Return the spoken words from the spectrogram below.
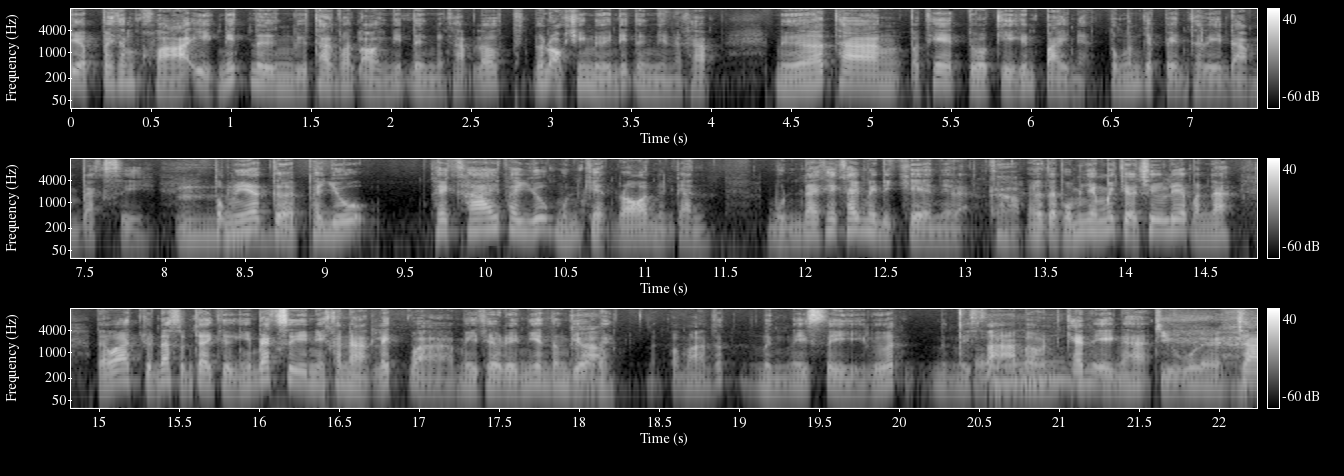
ยับไปทางขวาอีกนิดนึง หรือทางตะวันออกอีกนิดนึงนะครับแล้วตะวันออกเฉียงเหนืออีกนิดนึงเนี่ยนะครับเหนือทางประเทศตุรกีขึ้นไปเนี่ยตรงนั้นจะเป็นทะเลดำ Black Seaอืมตรงนี้เกิดพายุ คล้ายๆพายุหมุนเขตร้อนเหมือนกันหมุนได้คล้ายๆ medicane เนี่ยแหละครับเออแต่ผมยังไม่เจอชื่อเรียกมันนะ แต่ว่าจุดน่าสนใจคืออย่างนี้ Black Sea เนี่ยขนาดเล็กกว่าเมดิเตอร์เรเนียนตั้งเยอะครับเลย ประมาณสักหนึ่งในสี่หรือว่าหนึ่งในสามโอ้มันแค่นั้นเองนะฮะ จิ๋วเลย ใช่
